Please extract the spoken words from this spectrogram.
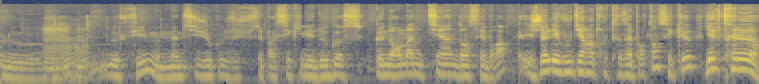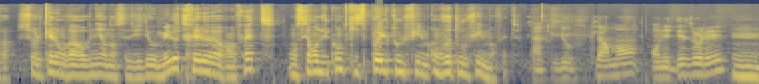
le, Mhm. le film, même si je, je sais pas c'est qui les deux gosses que Norman tient dans ses bras. J'allais vous dire un truc très important, c'est que il y a le trailer sur lequel on va revenir dans cette vidéo, mais le trailer, en fait, on s'est rendu compte qu'il spoil tout le film. On voit tout le film, en fait. C'est un truc de ouf. Clairement, on est désolé, Hmm,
